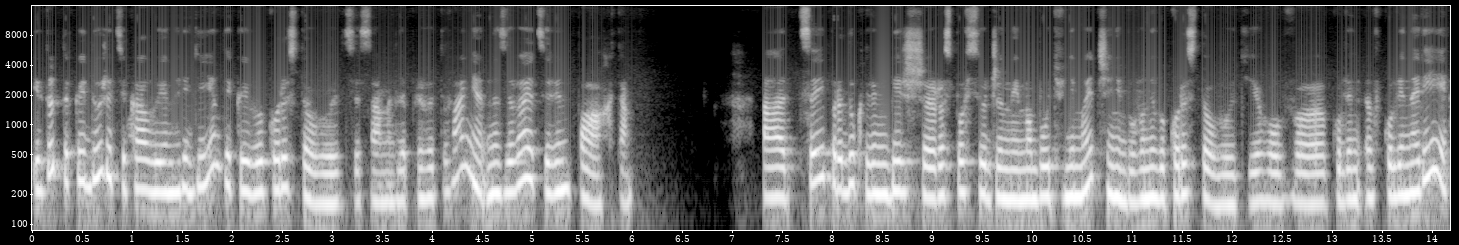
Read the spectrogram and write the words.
І тут такий дуже цікавий інгредієнт, який використовується саме для приготування. Називається він пахта. А цей продукт він більш розповсюджений, мабуть, в Німеччині, бо вони використовують його в в кулінарії.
